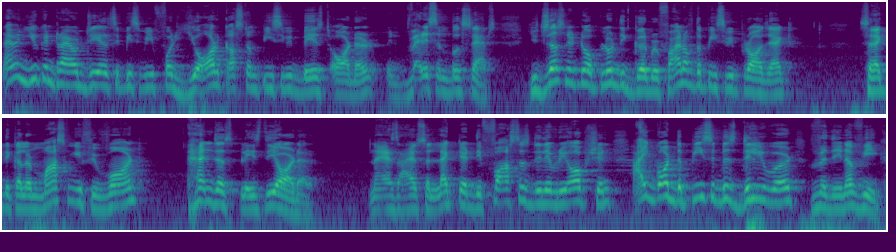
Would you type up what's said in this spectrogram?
Now you can try out JLC PCB for your custom PCB based order in very simple steps. You just need to upload the Gerber file of the PCB project, select the color masking if you want and just place the order. Now as I have selected the fastest delivery option, I got the PCBs delivered within a week.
